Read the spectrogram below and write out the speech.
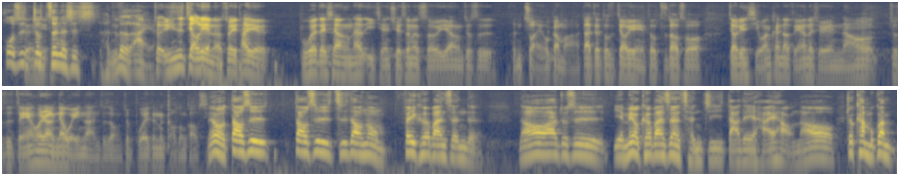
或是就真的是很热爱、啊。就已经是教练了，所以他也不会再像他以前学生的时候一样，就是很拽或干嘛。大家都是教练，也都知道说教练喜欢看到怎样的学员，然后就是怎样会让人家为难，这种就不会这么搞东搞西没。有，倒是倒是知道那种非科班生的，然后他就是也没有科班生的成绩，打的也还好，然后就看不惯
